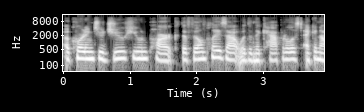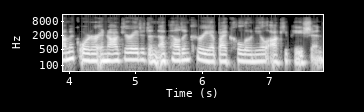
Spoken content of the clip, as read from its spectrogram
According to Ju Hyun Park, the film plays out within the capitalist economic order inaugurated and upheld in Korea by colonial occupation,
